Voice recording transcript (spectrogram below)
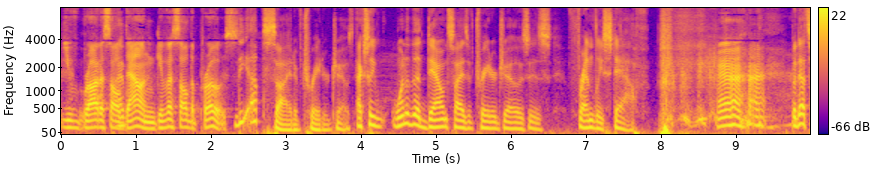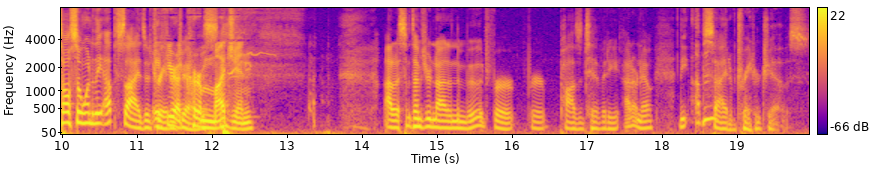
you've brought us all I've- down, give us all the pros. the upside of Trader Joe's. Actually, one of the downsides of Trader Joe's is friendly staff. but that's also one of the upsides of Trader Joe's. if you're a Joe's. curmudgeon, I don't know. Sometimes you're not in the mood for for positivity. I don't know. The upside of Trader Joe's.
